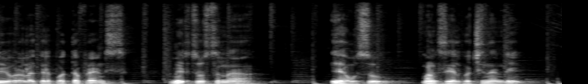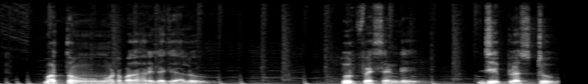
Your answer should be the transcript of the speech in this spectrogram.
ఈ వివరాల్లోకి వెళ్ళిపోతే ఫ్రెండ్స్ మీరు చూస్తున్న ఈ హౌస్ మనకు సేల్కి వచ్చిందండి. మొత్తం నూట పదహారు గజాలు. తూర్పు ఫేస్ అండి. జీ ప్లస్ టూ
